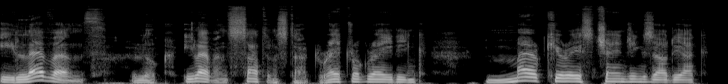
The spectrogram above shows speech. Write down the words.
11th look 11th Saturn start retrograding. Mercury is changing zodiac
